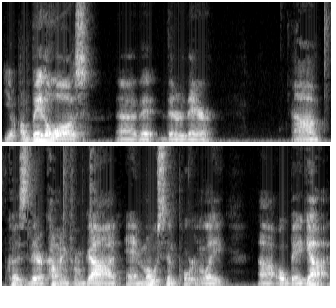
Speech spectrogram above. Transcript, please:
you know, obey the laws uh, that, that are there um, because they're coming from God, and most importantly, uh, obey God.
